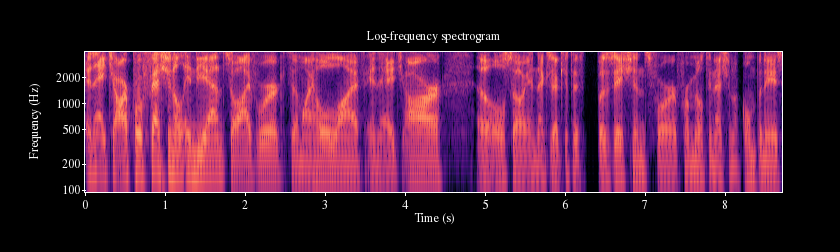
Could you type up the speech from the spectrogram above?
an HR professional in the end. So I've worked uh, my whole life in HR, uh, also in executive positions for, for multinational companies.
